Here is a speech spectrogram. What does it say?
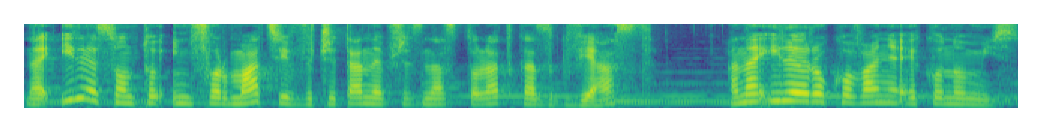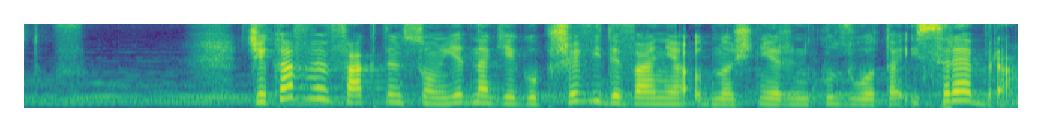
na ile są to informacje wyczytane przez nastolatka z gwiazd, a na ile rokowania ekonomistów. Ciekawym faktem są jednak jego przewidywania odnośnie rynku złota i srebra,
